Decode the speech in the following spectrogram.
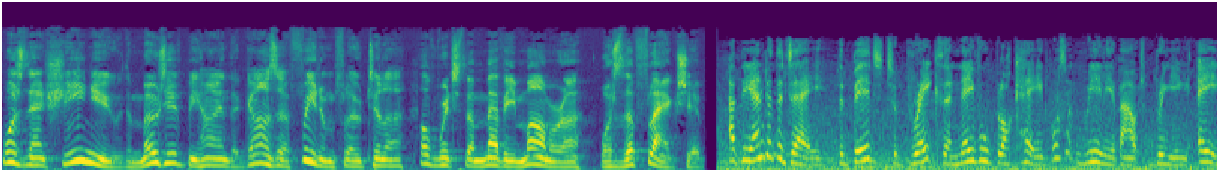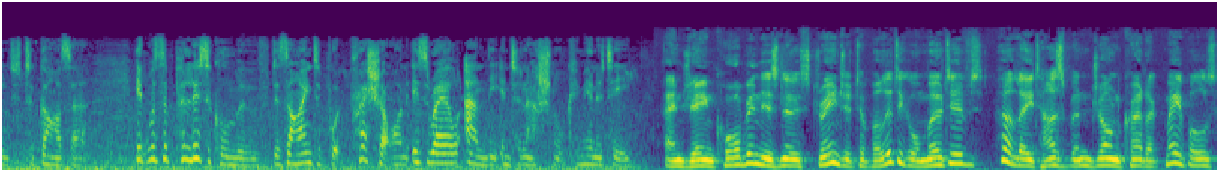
was that she knew the motive behind the Gaza Freedom Flotilla, of which the Mavi Marmara was the flagship. At the end of the day, the bid to break the naval blockade wasn't really about bringing aid to Gaza. It was a political move designed to put pressure on Israel and the international community. And Jane Corbin is no stranger to political motives. Her late husband, John Cradock Maples,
